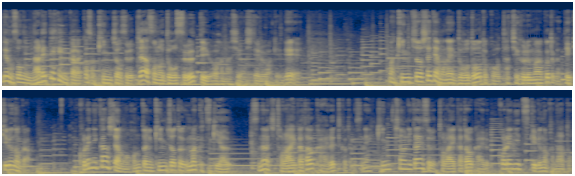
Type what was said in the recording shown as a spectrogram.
でもその慣れてへんからこそ緊張する。じゃあそのどうするっていうお話をしてるわけで、まあ、緊張しててもね堂々とこう立ち振る舞うことができるのか。これに関してはもう本当に緊張とうまく付き合う。すなわち捉え方を変えるってことですね。緊張に対する捉え方を変える。これに尽きるのかなと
